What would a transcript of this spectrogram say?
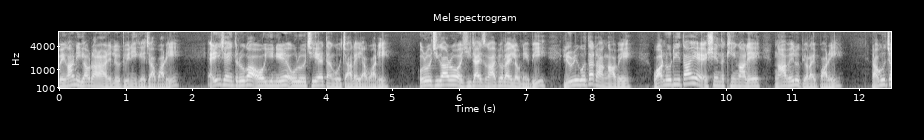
ဘယ်ကနေရောက်လာတာလဲလို့တွေးနေခဲ့ကြပါတယ်။ အဲဒီအချိန်သူတို့ကအော်ယီနေတဲ့အိုရိုချီရဲ့အတန်ကိုကြားလိုက်ရပါတယ်။အိုရိုချီကတော့ရီလိုက်စကားပြောလိုက်လုံနေပြီးလူတွေကိုတတ်တာငါပဲဝါနိုဒီတာရဲ့အရှင်သခင်ကလည်းငါပဲလို့ပြောလိုက်ပါတယ်။ဒါကိုကြ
